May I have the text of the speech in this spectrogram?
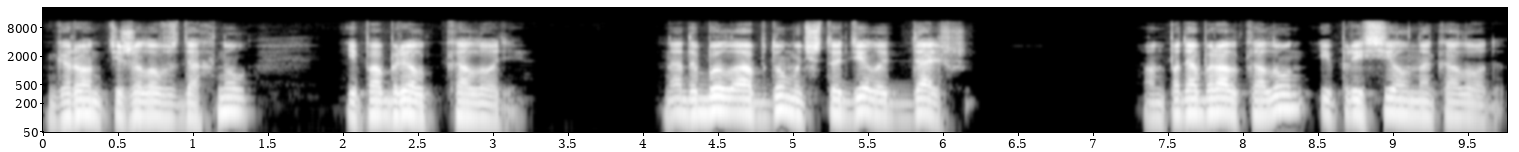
Грон тяжело вздохнул и побрел к колоде. Надо было обдумать, что делать дальше. Он подобрал колун и присел на колоду.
